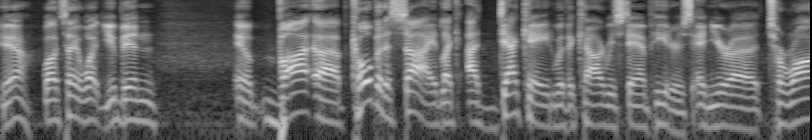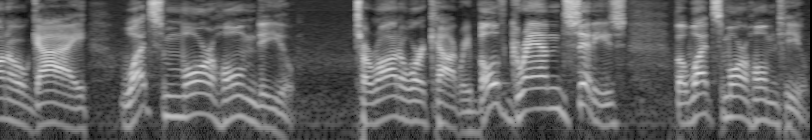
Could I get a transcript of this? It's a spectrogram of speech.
Yeah. Well, I'll tell you what, you've been, you know, by, uh, COVID aside, like a decade with the Calgary Stampeders, and you're a Toronto guy. What's more home to you, Toronto or Calgary? Both grand cities, but what's more home to you?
